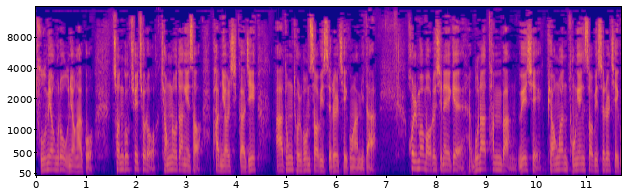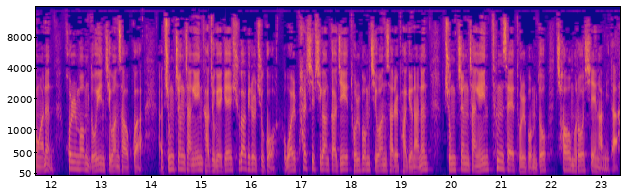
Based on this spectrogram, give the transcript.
2명으로 운영하고 전국 최초로 경로당에서 밤 10시까지 아동 돌봄 서비스를 제공합니다. 홀몸 어르신에게 문화 탐방, 외식, 병원 동행 서비스를 제공하는 홀몸 노인 지원 사업과 중증 장애인 가족에게 휴가비를 주고 월 80시간까지 돌봄 지원사를 파견하는 중증 장애인 틈새 돌봄도 처음으로 시행합니다.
